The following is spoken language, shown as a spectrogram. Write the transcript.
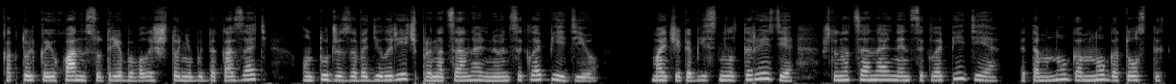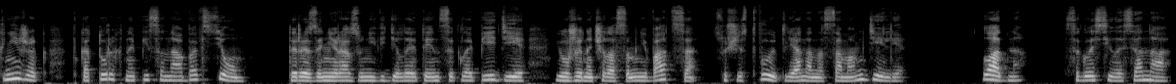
Как только Юханесу требовалось что-нибудь доказать, он тут же заводил речь про национальную энциклопедию – Мальчик объяснил Терезе, что национальная энциклопедия – это много-много толстых книжек, в которых написано обо всем. Тереза ни разу не видела этой энциклопедии и уже начала сомневаться, существует ли она на самом деле. «Ладно», – согласилась она,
